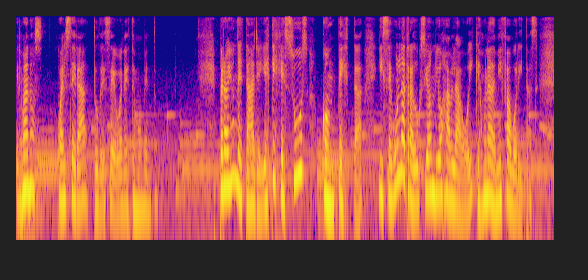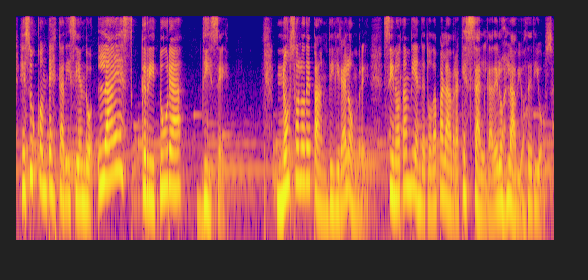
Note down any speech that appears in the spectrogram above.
Hermanos, ¿cuál será tu deseo en este momento? Pero hay un detalle y es que Jesús contesta, y según la traducción Dios habla hoy, que es una de mis favoritas, Jesús contesta diciendo, la escritura dice. No solo de pan vivirá el hombre, sino también de toda palabra que salga de los labios de Dios.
